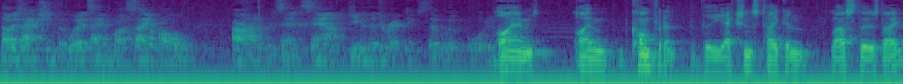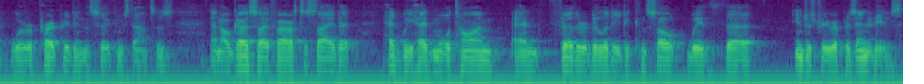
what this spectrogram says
those actions that were taken by SAPOL are 100% sound given the directives that were ordered? I am I'm confident that the actions taken last Thursday were appropriate in the circumstances, and I'll go so far as to say that had we had more time and further ability to consult with uh, industry representatives,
